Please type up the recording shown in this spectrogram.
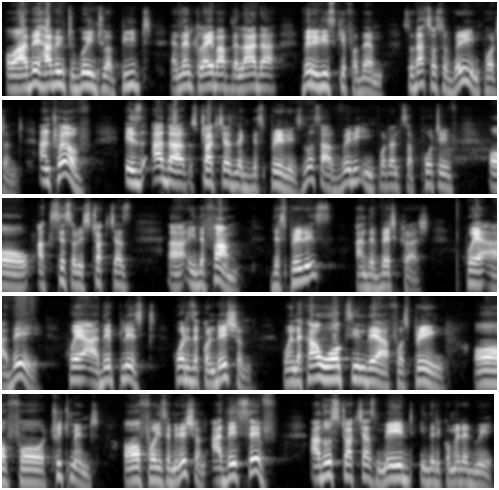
Or are they having to go into a pit and then climb up the ladder? Very risky for them. So that's also very important. And 12 is other structures like the sprayeries. Those are very important supportive or accessory structures uh, in the farm. The sprayeries and the vet crush. Where are they? Where are they placed? What is the condition? When the cow walks in there for spraying or for treatment or for insemination, are they safe? Are those structures made in the recommended way?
